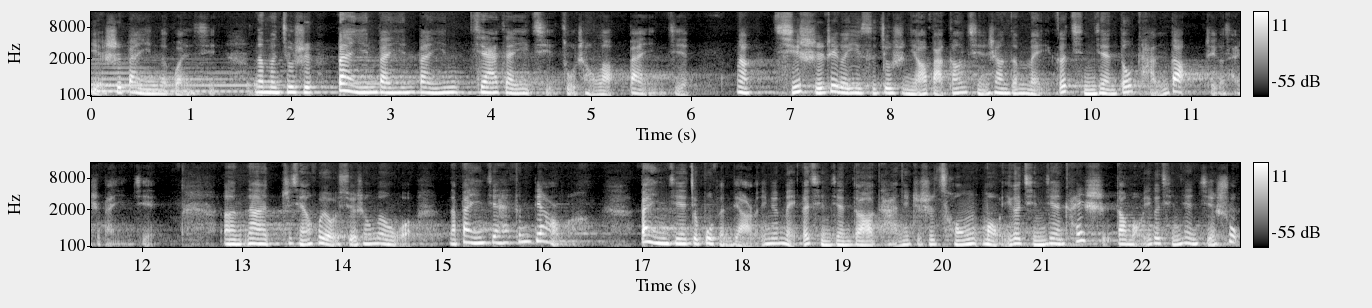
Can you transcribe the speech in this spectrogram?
也是半音的关系。那么就是半音、半音、半音加在一起组成了半音阶。那其实这个意思就是你要把钢琴上的每个琴键都弹到，这个才是半音阶。嗯，那之前会有学生问我，那半音阶还分调吗？半音阶就不分调了，因为每个琴键都要弹，你只是从某一个琴键开始到某一个琴键结束，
